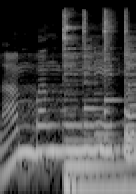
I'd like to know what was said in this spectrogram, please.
Lambang nini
